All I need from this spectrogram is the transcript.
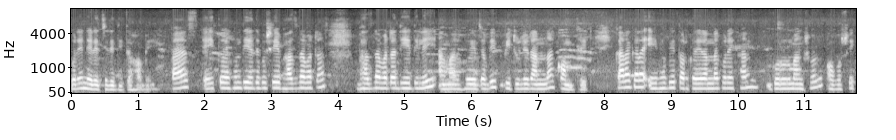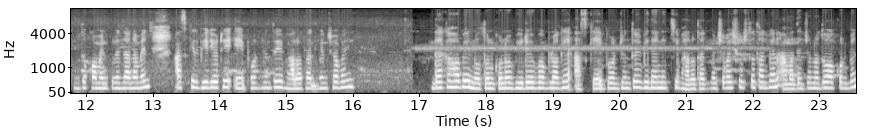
করে নেড়ে চেড়ে দিতে হবে। ব্যাস, এই তো এখন দিয়ে দেবো সেই ভাজনা বাটা। ভাজনা বাটা দিয়ে দিলেই আমার হয়ে যাবে পিটুলি রান্না কমপ্লিট। কারা কারা এইভাবে তরকারি রান্না করে খান গরুর মাংসর, অবশ্যই কিন্তু কমেন্ট করে জানাবেন। আজকের ভিডিওটি এই পর্যন্তই। ভালো থাকবেন সবাই। দেখা হবে নতুন কোনো ভিডিও বা ব্লগে। আজকে এই পর্যন্তই বিদায় নিচ্ছি। ভালো থাকবেন সবাই, সুস্থ থাকবেন, আমাদের জন্য দোয়া করবেন।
